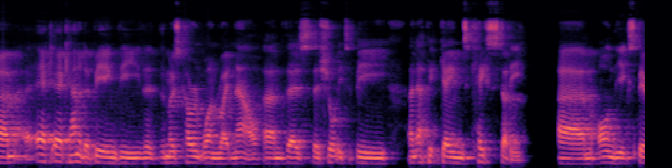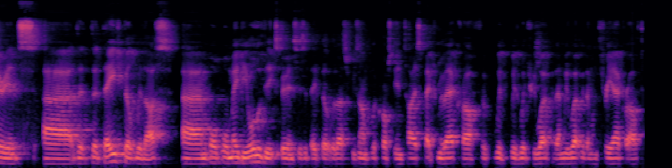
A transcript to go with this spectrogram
Um, Air, Air, Canada being the, the, the, most current one right now, um, there's, there's shortly to be an Epic Games case study um, on the experience uh, that, that they've built with us, um, or, or, maybe all of the experiences that they've built with us, for example, across the entire spectrum of aircraft with, with which we work with them. We work with them on three aircraft.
